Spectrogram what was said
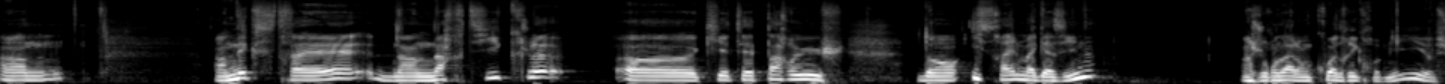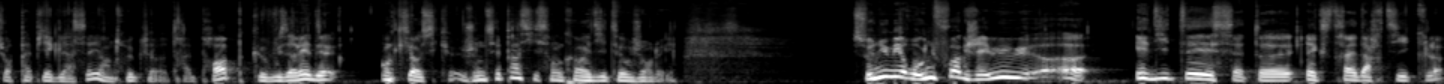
un extrait d'un article euh, qui était paru dans Israël Magazine, un journal en quadrichromie euh, sur papier glacé, un truc euh, très propre, que vous avez en kiosque. Je ne sais pas si c'est encore édité aujourd'hui. Ce numéro, une fois que j'ai eu édité cet extrait d'article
